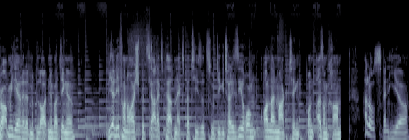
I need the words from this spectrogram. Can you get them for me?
Crowd Media redet mit Leuten über Dinge. Wir liefern euch Spezialexperten-Expertise zu Digitalisierung, Online-Marketing und all so Kram. Hallo, Sven hier.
